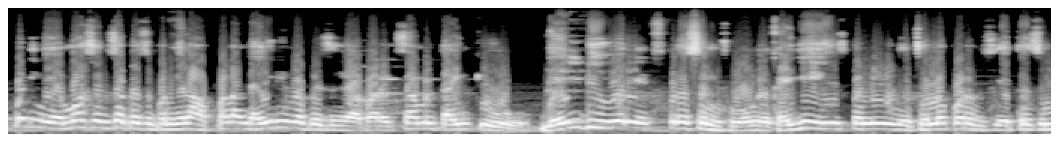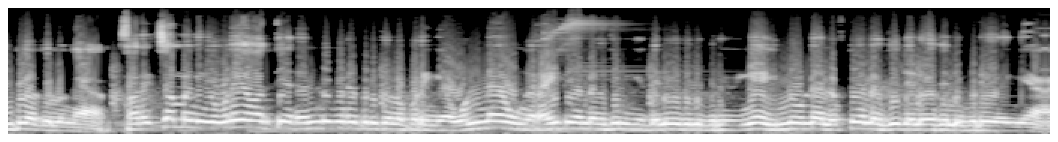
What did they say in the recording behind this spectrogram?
எப்படி நீங்க எமோஷன்ஸா பேச போறீங்களா? அப்பெல்லாம் தைரியமா பேசுங்க. For example thank you guide your expressions உங்க கையை யூஸ் பண்ணி நீங்க சொல்ல போற விஷயத்த சிம்பிளா சொல்லுங்க. ஃபார் எக்ஸாம்பிள் நீங்க ஒரே வார்த்தையை ரெண்டு முறை எப்படி சொல்ல போறீங்க. ஒன்னு உங்க ரைட் ஹேண்ட வச்சு நீங்க தெளிவு தெளிவு பண்ணுவீங்க. இன்னொன்னு லெஃப்ட் ஹேண்ட வச்சு தெளிவு தெளிவு பண்ணுவீங்க.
